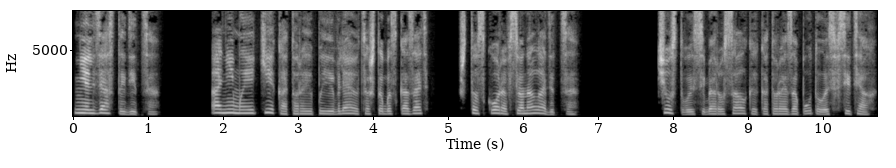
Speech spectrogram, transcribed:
нельзя стыдиться. Они маяки, которые появляются, чтобы сказать, что скоро все наладится. Чувствую себя русалкой, которая запуталась в сетях.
